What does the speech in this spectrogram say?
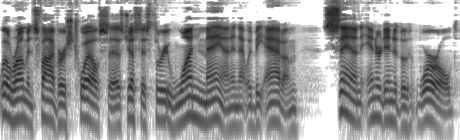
Well, Romans 5, verse 12 says, just as through one man, and that would be Adam, sin entered into the world,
